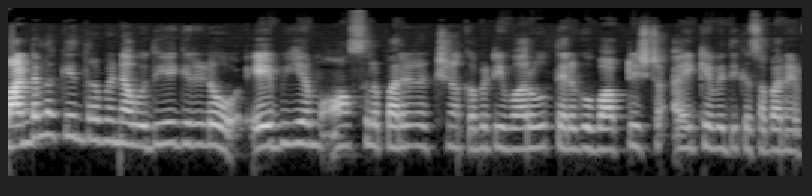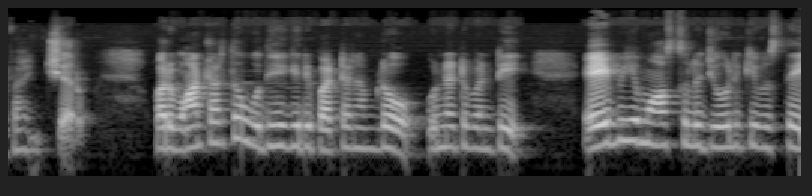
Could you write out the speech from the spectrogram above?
మండల కేంద్రమైన ఉదయగిరిలో ఏబిఎం ఆస్తుల పరిరక్షణ కమిటీ వారు తెలుగు బాప్టిస్ట్ ఐక్య వేదిక సభ నిర్వహించారు. వారు మాట్లాడుతూ ఉదయగిరి పట్టణంలో ఉన్నటువంటి ఏబిఎం ఆస్తులు జోలికి వస్తే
